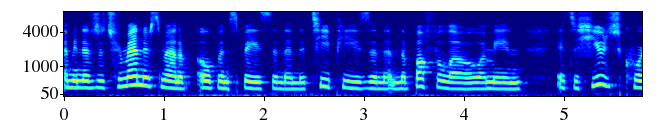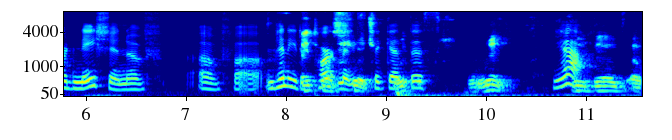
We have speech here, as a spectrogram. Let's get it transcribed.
I mean, there's a tremendous amount of open space, and then the teepees, and then the buffalo. I mean, it's a huge coordination of of uh, many departments to get We- this. we Yeah. We built a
